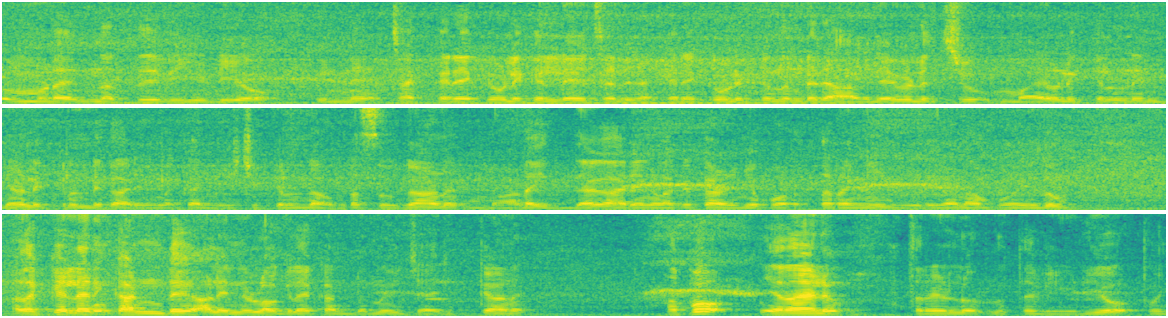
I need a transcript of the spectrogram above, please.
നമ്മുടെ ഇന്നത്തെ വീഡിയോ. പിന്നെ ചക്കരയൊക്കെ വിളിക്കല്ലേ വെച്ചാൽ ചക്കരയൊക്കെ വിളിക്കുന്നുണ്ട്. രാവിലെ വിളിച്ചു. ഉമ്മയെ വിളിക്കലുണ്ട് ഇന്നെ വിളിക്കലുണ്ട് കാര്യങ്ങളൊക്കെ അന്വേഷിക്കലുണ്ട്. അവിടെ സുഖമാണ് ഉമ്മയുടെ യുദ്ധ കാര്യങ്ങളൊക്കെ കഴിഞ്ഞ് പുറത്തിറങ്ങി വീട് കാണാൻ പോയതും അതൊക്കെ എല്ലാവരും കണ്ട് അളിന്റെ വ്ളോഗിലെ കണ്ടെന്ന് വിചാരിക്കുകയാണ് അപ്പോൾ ഏതായാലും ഇത്രയേ ഉള്ളൂ ഇന്നത്തെ വീഡിയോ. അപ്പോൾ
